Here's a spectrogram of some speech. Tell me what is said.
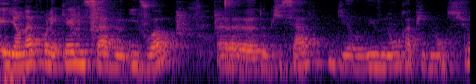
et il y en a pour lesquels ils savent, ils voient. donc ils savent dire oui ou non rapidement sur,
